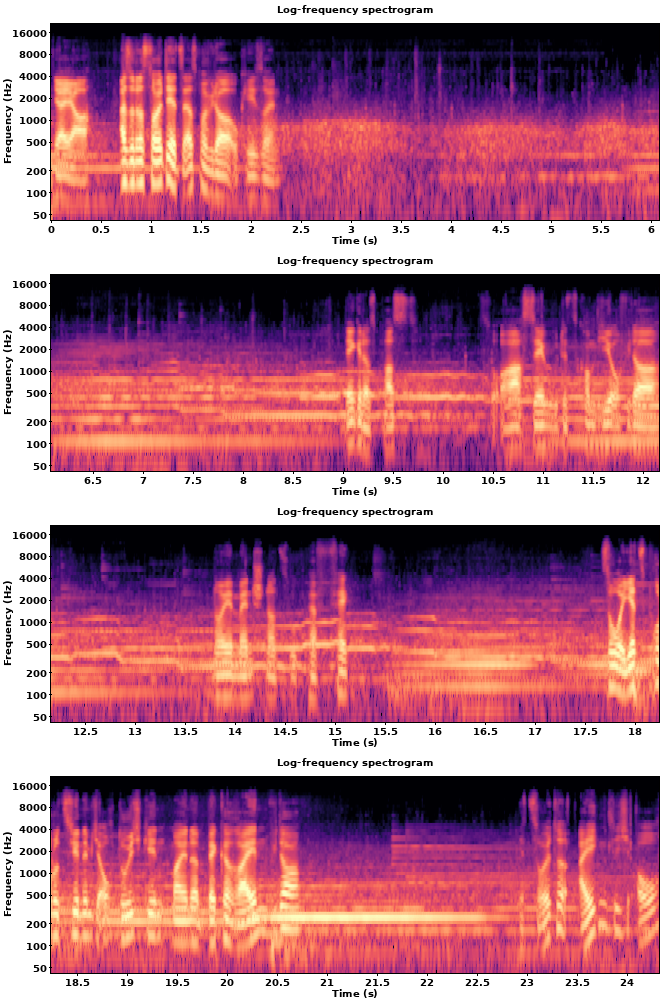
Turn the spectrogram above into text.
Ja, ja. Also das sollte jetzt erstmal wieder okay sein. Ich denke, das passt. So, ach, sehr gut. Jetzt kommen hier auch wieder neue Menschen dazu. Perfekt. So, jetzt produzieren nämlich auch durchgehend meine Bäckereien wieder. Jetzt sollte eigentlich auch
